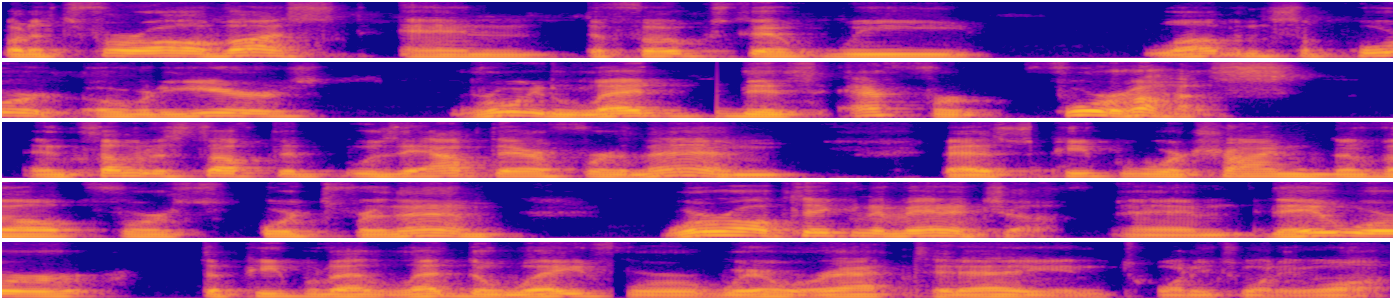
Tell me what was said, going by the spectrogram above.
but it's for all of us. And the folks that we love and support over the years really led this effort for us. And some of the stuff that was out there for them, as people were trying to develop for sports for them, we're all taking advantage of. And they were the people that led the way for where we're at today in 2021.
